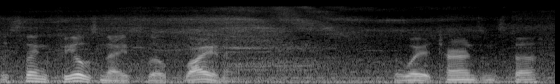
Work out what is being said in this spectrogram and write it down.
This thing feels nice though, flying it. The way it turns and stuff.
